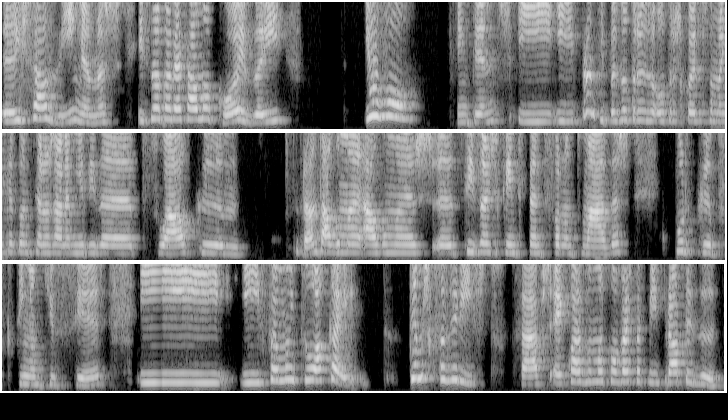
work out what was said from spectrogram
eh, ir sozinha, mas e se me acontece alguma coisa? E eu vou, entendes? E, e pronto, e depois outras, outras coisas também que aconteceram já na minha vida pessoal que pronto, alguma, algumas eh, decisões que entretanto foram tomadas porque, porque tinham que o ser, e, e foi muito ok, temos que fazer isto, sabes? É quase uma conversa comigo própria de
